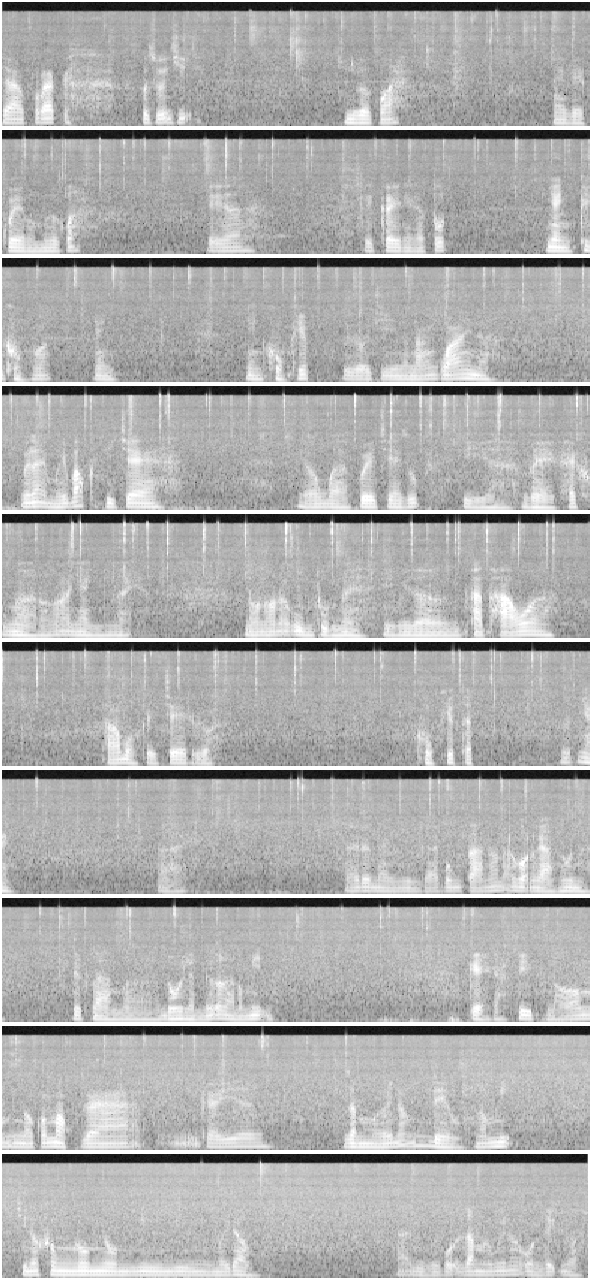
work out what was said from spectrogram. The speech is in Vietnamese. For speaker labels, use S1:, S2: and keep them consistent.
S1: Chào các bác, cô chú anh chị. Mưa quá. Này về quê mà mưa quá. Cái, ờ, cái cây này là tốt. Nhanh kinh khủng quá. Nhanh Nhanh khủng khiếp. Vừa rồi thì nó nắng quá nên là Với lại mới bóc thì tre Thì ông bà quê che giúp. Thì ờ, về cái không ngờ nó đã nhanh như vậy Nó nó đã um tùm này. Thì bây giờ ta tháo ờ, Tháo bỏ cái tre được rồi. Khủng khiếp thật. Rất nhanh. Đấy. cái đợt này nhìn cái bông tán nó đã gọn gàng hơn rồi. Việc làm ờ, đôi lần nữa là nó mịn. Kể cả khi nó nó có mọc ra những cái ờ, dầm mới nó cũng đều, nó mịn Chứ nó không lôm nhôm như, như mới đầu. Đấy, vì cái bộ dăm lúc ấy nó ổn định rồi.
